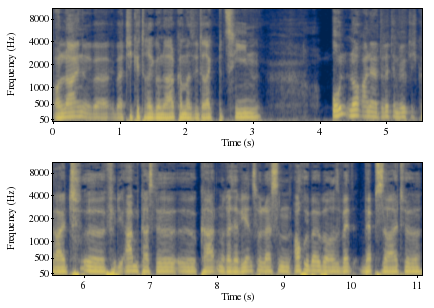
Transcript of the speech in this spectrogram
online, über, über Ticket regional kann man sie direkt beziehen. Und noch eine dritte Möglichkeit, äh, für die Abendkasse äh, Karten reservieren zu lassen, auch über, über unsere Web Webseite,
